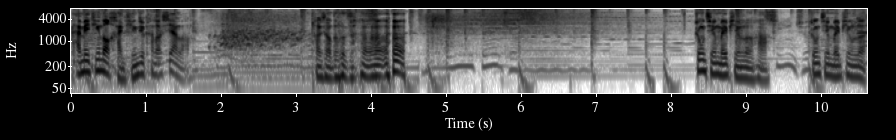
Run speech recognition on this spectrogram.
还没听到喊停就看到线了，唐小豆子，钟情没评论哈，钟情没评论，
